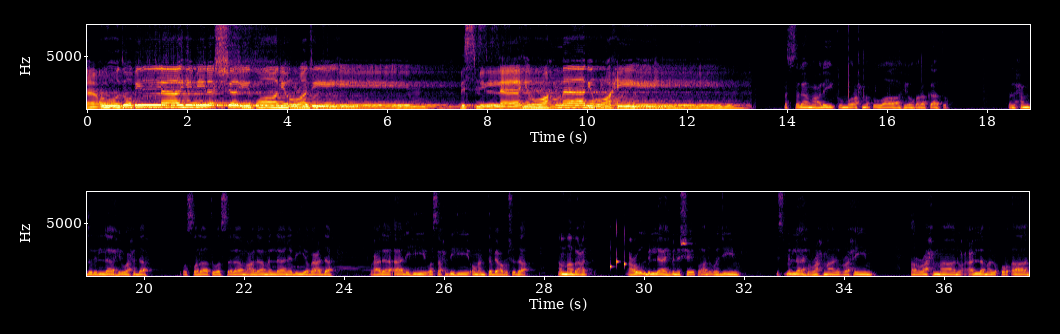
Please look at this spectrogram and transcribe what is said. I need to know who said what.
Speaker 1: أعوذ بالله من الشيطان الرجيم. بسم الله الرحمن الرحيم.
Speaker 2: السلام عليكم ورحمة الله وبركاته. الحمد لله وحده والصلاة والسلام على من لا نبي بعده وعلى آله وصحبه ومن تبع رشدا أما بعد أعوذ بالله من الشيطان الرجيم بسم الله الرحمن الرحيم الرحمن علم القرآن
